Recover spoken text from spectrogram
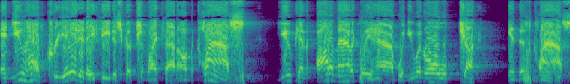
and you have created a fee description like that on the class, you can automatically have, when you enroll Chuck in this class,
